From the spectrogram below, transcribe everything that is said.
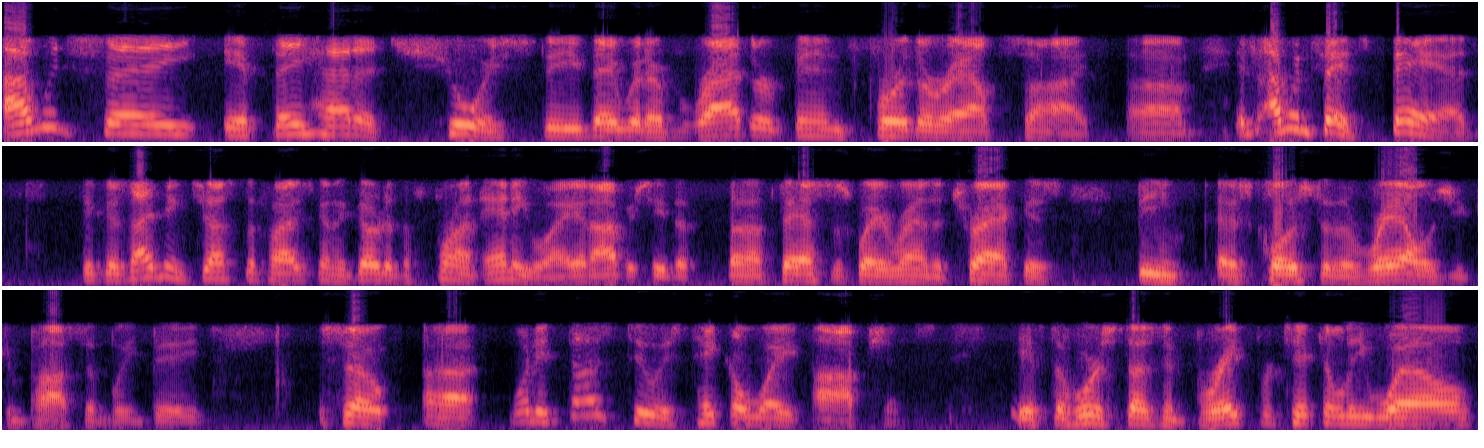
I would say if they had a choice, Steve, they would have rather been further outside. Um, if, I wouldn't say it's bad because I think Justify is going to go to the front anyway, and obviously the uh, fastest way around the track is being as close to the rail as you can possibly be. So uh, what it does too is take away options. If the horse doesn't break particularly well,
